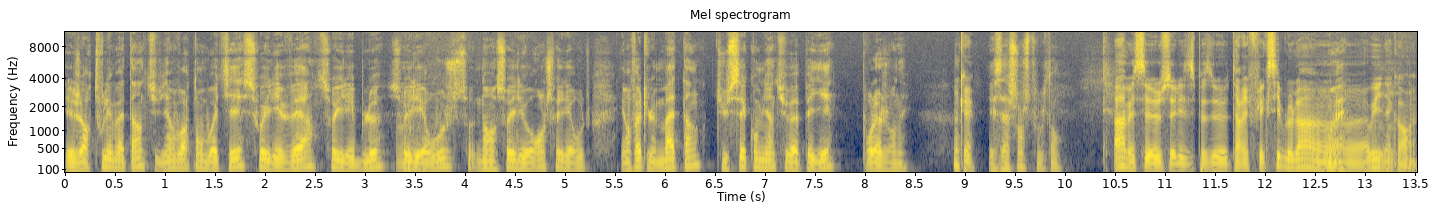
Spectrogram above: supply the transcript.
Et genre, tous les matins, tu viens voir ton boîtier. Soit il est vert, soit il est bleu, soit il est rouge. soit- Non, soit il est orange, soit il est rouge. Et en fait, le matin, tu sais combien tu vas payer pour la journée. Ok. Et ça change tout le temps. Ah, mais c'est les espèces de tarifs flexibles là euh, Ouais. Ah oui, d'accord. ouais.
